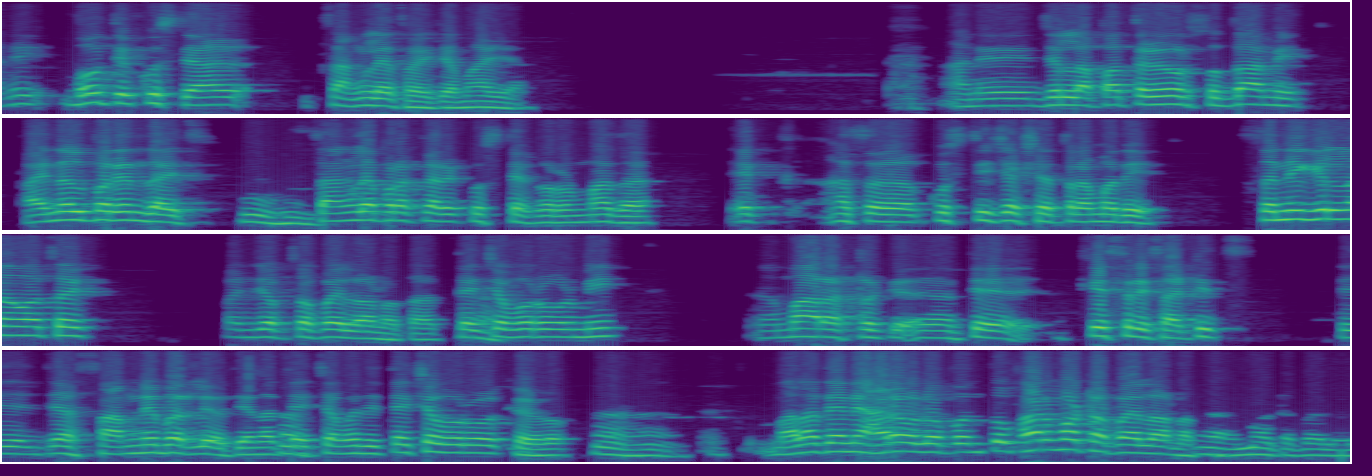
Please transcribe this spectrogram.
आणि बहुतेक कुस्त्या चांगल्याच व्हायच्या माझ्या. आणि जिल्हा पातळीवर सुद्धा आम्ही फायनल पर्यंत जायचं. चांगल्या प्रकारे कुस्त्या करून माझा एक असं कुस्तीच्या क्षेत्रामध्ये सनी गिल नावाचा एक पंजाबचा पैलवान होता. त्याच्याबरोबर मी महाराष्ट्र ते केसरीसाठीच ते ज्या सामने भरले होते ना. त्याच्यामध्ये त्याच्याबरोबर खेळलो. मला त्याने हरवलं पण तो फार मोठा पैलवान होता. मोठं पहिलं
